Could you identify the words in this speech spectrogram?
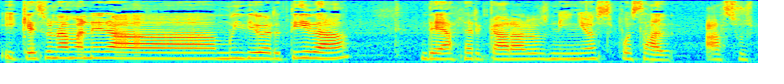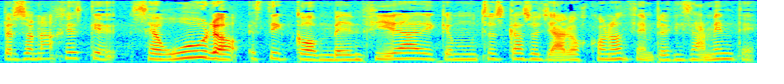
y que es una manera muy divertida de acercar a los niños pues a, sus personajes que seguro estoy convencida de que en muchos casos ya los conocen precisamente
